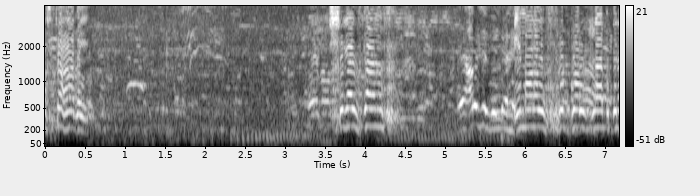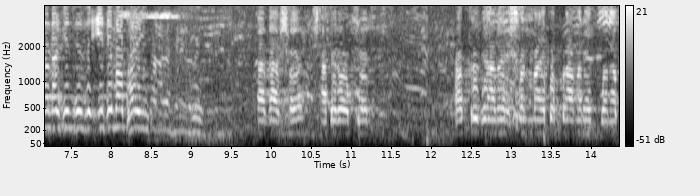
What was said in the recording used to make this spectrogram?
আসতে হবে। সিরাজগঞ্জ ফুটবল ক্লাব দুটা ইতিমধ্যেই সাথে রয়েছেন অত্র গ্রামের সম্মানিত প্রামাণিক জনাব।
